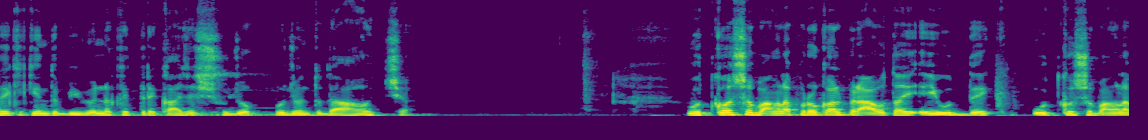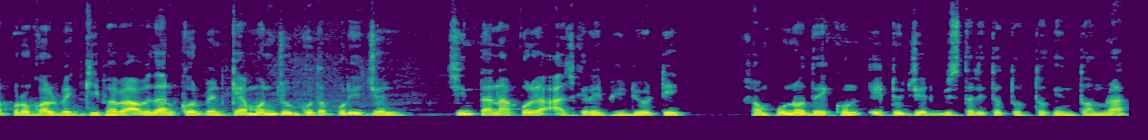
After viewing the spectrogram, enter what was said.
থেকে কিন্তু বিভিন্ন ক্ষেত্রে কাজের সুযোগ পর্যন্ত দেওয়া হচ্ছে। উৎকর্ষ বাংলা প্রকল্পের আওতায় এই উদ্যোগ, উৎকর্ষ বাংলা প্রকল্পে কীভাবে আবেদন করবেন, কেমন যোগ্যতা প্রয়োজন, চিন্তা না করে আজকের এই ভিডিওটি সম্পূর্ণ দেখুন এ টু জেড বিস্তারিত তথ্য কিন্তু আমরা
